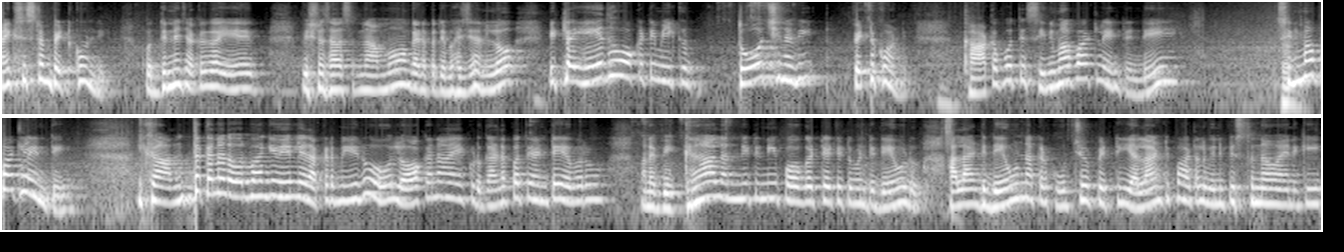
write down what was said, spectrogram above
మైక్ సిస్టమ్ పెట్టుకోండి. పొద్దున్నే చక్కగా ఏ విష్ణు సహస్రనామో గణపతి భజనలో ఇట్లా ఏదో ఒకటి మీకు తోచినవి పెట్టుకోండి. కాకపోతే సినిమా పాటలు ఏంటండి సినిమా పాటలు ఏంటి ఇక అంతకన్నా దౌర్భాగ్యం ఏం లేదు. అక్కడ మీరు లోకనాయకుడు గణపతి అంటే ఎవరు? మన విఘ్నాలన్నిటినీ పోగొట్టేటటువంటి దేవుడు. అలాంటి దేవుణ్ణి అక్కడ కూర్చోపెట్టి ఎలాంటి పాటలు వినిపిస్తున్నాం ఆయనకి?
